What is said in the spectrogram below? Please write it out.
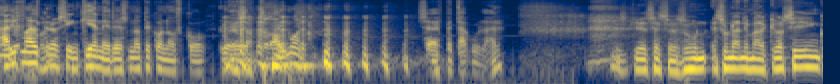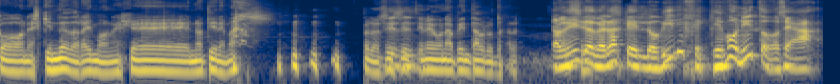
Animal Crossing, ¿quién eres? No te conozco. Eh, o sea, espectacular. Es que es eso, es un, es un Animal Crossing con skin de Doraemon, es que no tiene más. Pero sí, sí, tiene una pinta brutal. A mí de verdad que lo vi y dije, qué bonito. O sea,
